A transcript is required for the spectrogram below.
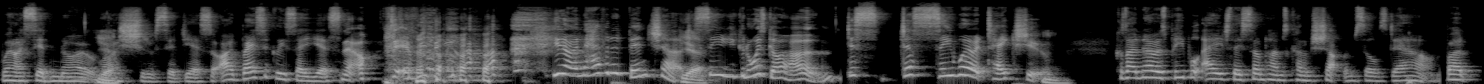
When I said no, when I should have said yes. So I basically say yes now to everything. you know, and have an adventure. Yeah. Just see, you can always go home. Just just see where it takes you. Mm. Because I know as people age, they sometimes kind of shut themselves down. But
